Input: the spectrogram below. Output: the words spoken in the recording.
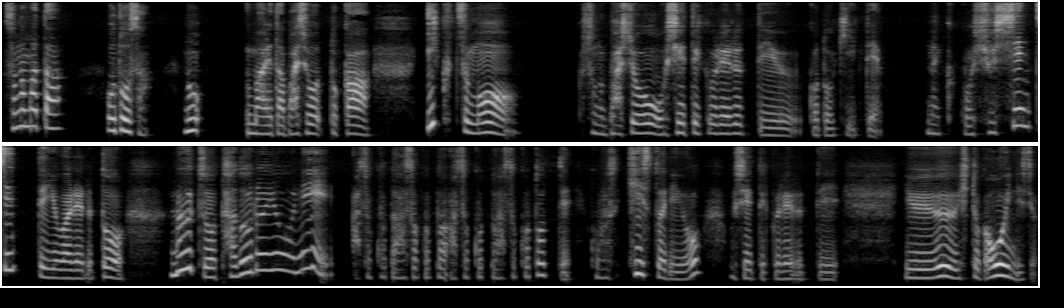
そのまたお父さんの生まれた場所とか、いくつもその場所を教えてくれるっていうことを聞いて、なんかこう出身地って言われると、ルーツをたどるように、あそことあそことあそことあそことって、こうヒストリーを教えてくれるっていう人が多いんですよ。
